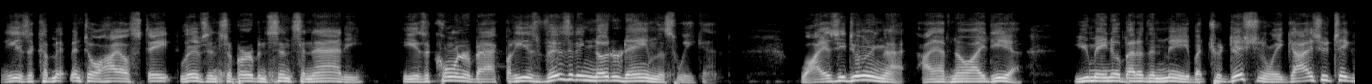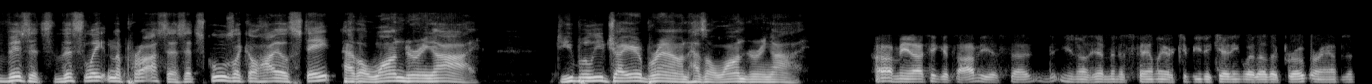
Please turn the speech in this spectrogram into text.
He is a commitment to Ohio State, lives in suburban Cincinnati. He is a cornerback, but he is visiting Notre Dame this weekend. Why is he doing that? I have no idea. You may know better than me, but traditionally, guys who take visits this late in the process at schools like Ohio State have a wandering eye. Do you believe Jyaire Brown has a wandering eye? I mean, I think it's obvious that you know him and his family are communicating with other programs, and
